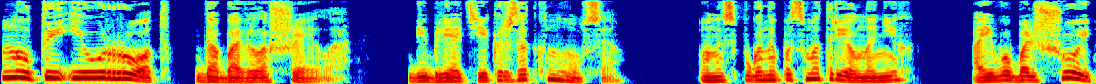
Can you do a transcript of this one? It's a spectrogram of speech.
«Ну ты и урод», — добавила Шейла. Библиотекарь заткнулся. Он испуганно посмотрел на них, а его большой,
